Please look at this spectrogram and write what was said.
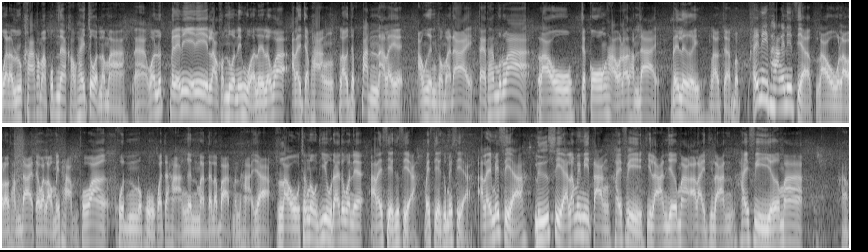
เวลาลูกค้าเข้ามาปุ๊บเนี่ยเขาให้โจทย์เรามานะฮะว่ารถเป็นนี่นี่เราคำนวณในหัวเลยแล้วว่าอะไรจะพัง เราจะปั้นอะไร เอาเงินเขามาได้ แต่ถ้าสมมติว่าเราจะโกงเขาเราทำได้ได้เลย เราจะแบบไอ้นี่พังไอ้นี่เสียเราเราเราทำได้แต่ว่าเราไม่ทำเพราะว่าคนโอ้โหก็จะหาเงินมาแต่ละบาทมันหายาก เราช่างนงที่อยู่ได้ทุกวันเนี้ยอะไรเสียคือเสีย ไม่เสียคือไม่เสีย อะไรไม่เสีย หรือเสียแล้วไม่มีตังค์ให้ฟรีที่ร้านเยอะมากอะไรที่ร้านให้ฟรีเยอะมากครับ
